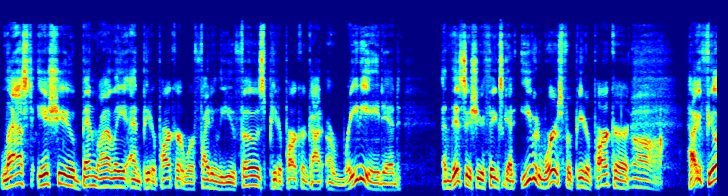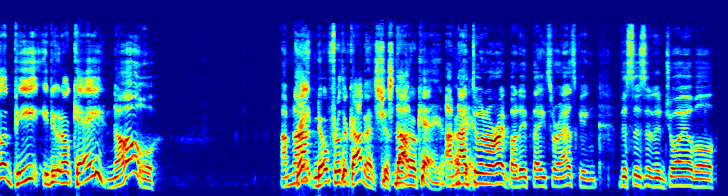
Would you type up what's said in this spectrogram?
Last issue, Ben Riley and Peter Parker were fighting the UFOs. Peter Parker got irradiated, and this issue, things get even worse for Peter Parker. Oh. How you feeling, Pete? You doing okay? No. I'm not. Great. No further comments. Just no, not okay. I'm Okay. not doing all right, buddy. Thanks for asking. This is an enjoyable.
